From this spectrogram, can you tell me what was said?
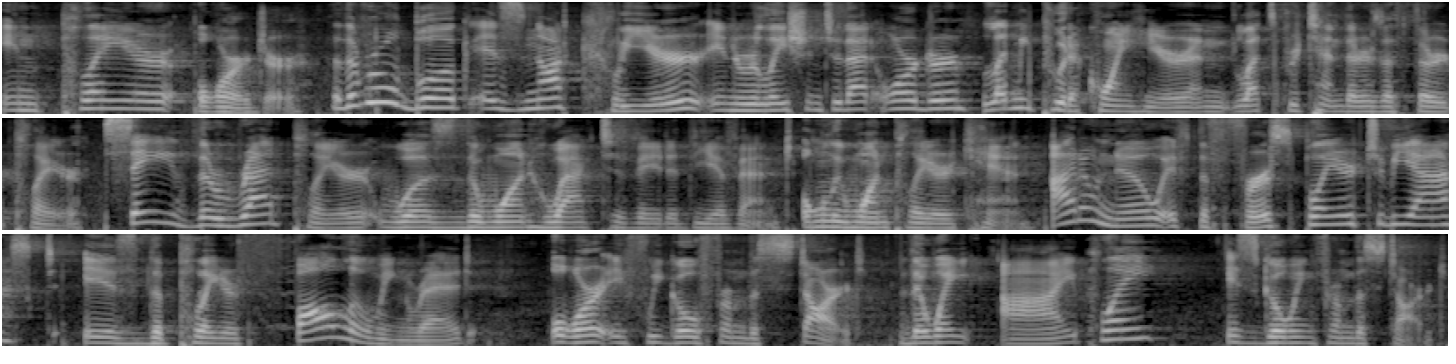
in player order. The rule book is not clear in relation to that order. Let me put a coin here and let's pretend there's a third player. Say the red player was the one who activated the event. Only one player can. I don't know if the first player to be asked is the player following red or if we go from the start. The way I play is going from the start.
